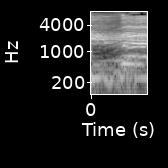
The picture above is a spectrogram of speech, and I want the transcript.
see back.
